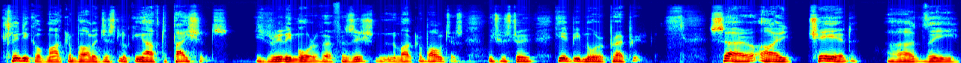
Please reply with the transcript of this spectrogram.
clinical microbiologist looking after patients. He's really more of a physician than a microbiologist, which was true. He'd be more appropriate. So I chaired uh, the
